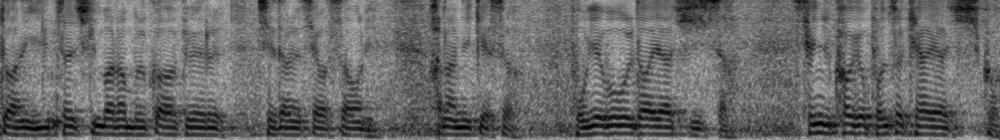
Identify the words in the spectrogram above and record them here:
또한 인천 실만한 물가 교회를 재단을 세웠사오니 하나님께서 복의 복을 더하여 주시사 생육하게 번성케 하여 주시고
